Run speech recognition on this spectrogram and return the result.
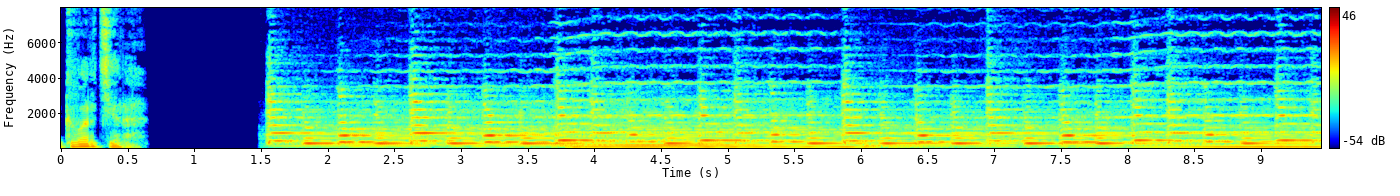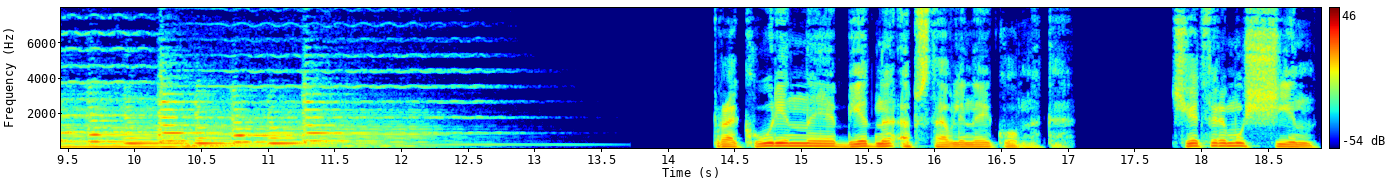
квартира. Прокуренная, бедно обставленная комната. Четверо мужчин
